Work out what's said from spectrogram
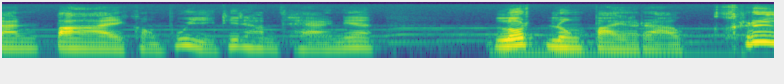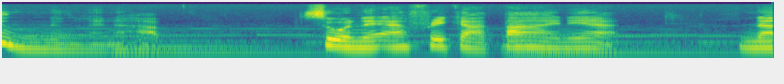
การตายของผู้หญิงที่ทำแท้งเนี่ย ลดลงไปราวครึ่งหนึ่งเลยนะครับ ส่วนในแอฟริกาใต้เนี่ยใน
